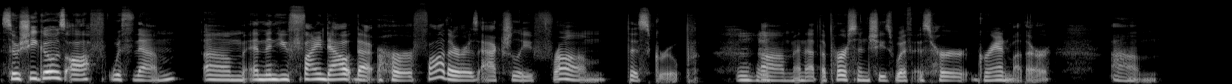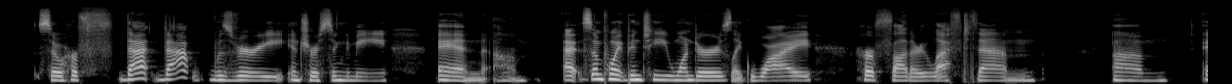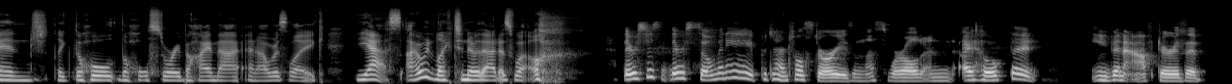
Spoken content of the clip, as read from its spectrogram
so she goes off with them, um, and then you find out that her father is actually from this group, mm-hmm. um, and that the person she's with is her grandmother. Um, so her f- that that was very interesting to me, and um, at some point, Binti wonders like why her father left them, um, and like the whole the whole story behind that. And I was like, yes, I would like to know that as well. there's just there's so many potential stories in this world, and I hope that even after the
